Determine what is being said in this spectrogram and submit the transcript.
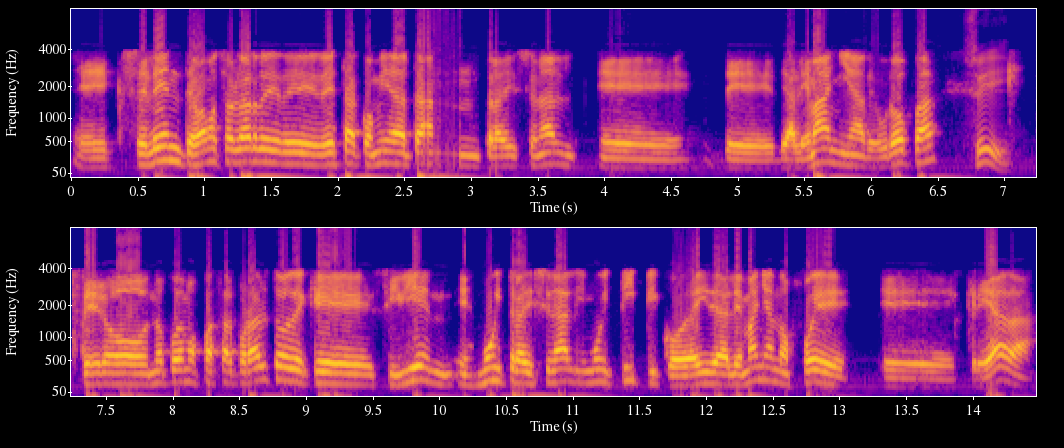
Excelente. Vamos a hablar de, de- de esta comida tan tradicional eh, de, de Alemania, de Europa. Sí. Pero no podemos pasar por alto de que, si bien es muy tradicional y muy típico de ahí de Alemania, no fue eh, creada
